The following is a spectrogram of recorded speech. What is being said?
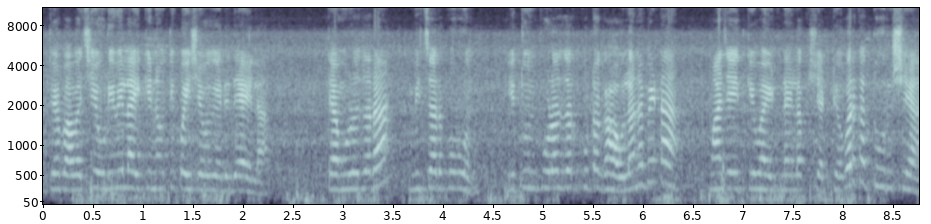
तुझ्या बाबाची एवढी बी लायकी नव्हती पैसे वगैरे द्यायला. त्यामुळं जरा विचार करून इथून पुढं जर कुठं घावला ना बेटा माझ्या इतके वाईट नाही लक्षात ठेव बरं का तुरश्या.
